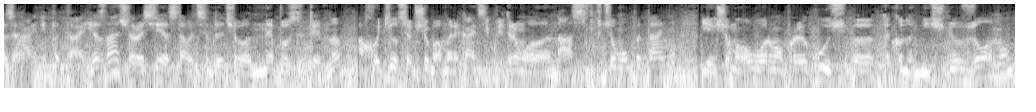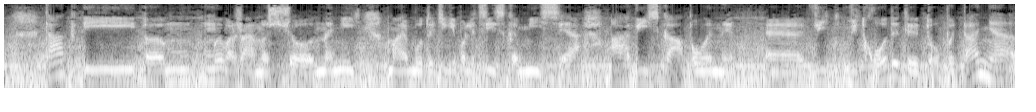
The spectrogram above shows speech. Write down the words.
загальні питання. Я знаю, що Росія ставиться до цього не позитивно. А хотілося б, щоб американці підтримували нас в цьому питанні. Якщо ми говоримо про якусь е, економічну зону, так і е, ми вважаємо, що на ній має бути тільки поліцейська місія, а війська повинні е, від, відходити, то питання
